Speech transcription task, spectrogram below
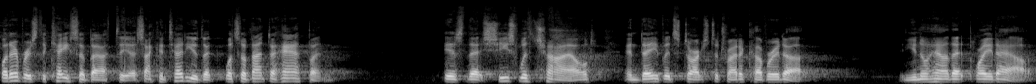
Whatever is the case about this, I can tell you that what's about to happen is that she's with child and David starts to try to cover it up. And you know how that played out.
